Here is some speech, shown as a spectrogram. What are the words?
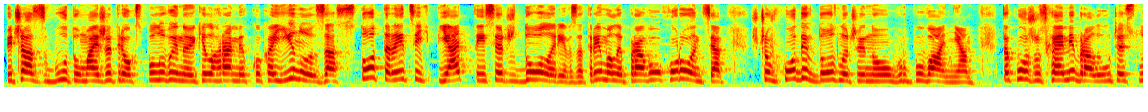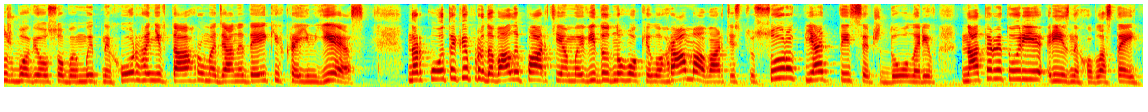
Під час збуту майже 3,5 кілограмів кокаїну за 135 тисяч доларів затримали правоохоронця, що входив до злочинного групування. Також у схемі брали участь службові особи митних органів та громадяни деяких країн ЄС. Наркотики продавали партіями від 1 кілограма вартістю 45 тисяч доларів на території різних областей.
